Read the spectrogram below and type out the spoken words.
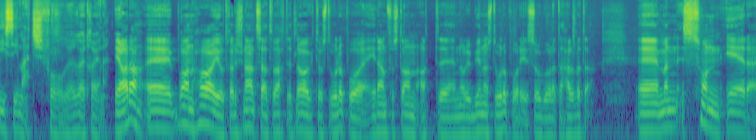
easy match for rødtrøyene. Ja da. Eh, Brann har jo tradisjonelt sett vært et lag til å stole på, i den forstand at eh, når du begynner å stole på dem, så går det til helvete. Eh, men sånn er det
